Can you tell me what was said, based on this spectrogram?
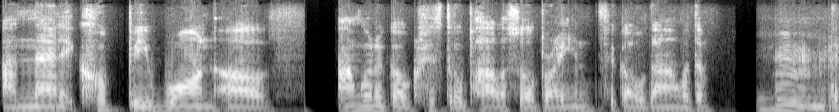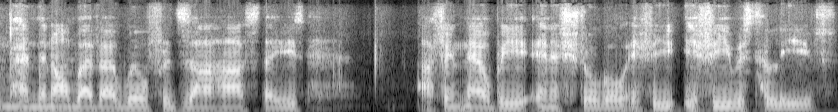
and then it could be one of I'm going to go Crystal Palace or Brighton to go down with them, mm. depending on whether Wilfried Zaha stays. I think they'll be in a struggle if he if he was to leave.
